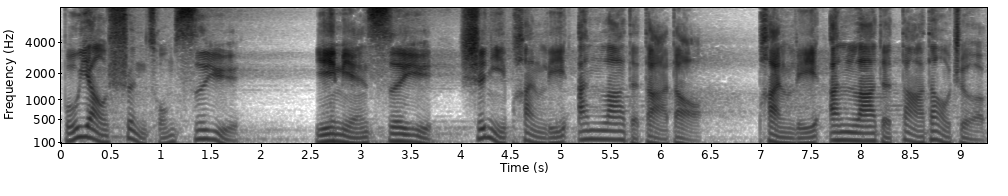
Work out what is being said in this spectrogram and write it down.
不要顺从私欲，以免私欲使你叛离安拉的大道。叛离安拉的大道者。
